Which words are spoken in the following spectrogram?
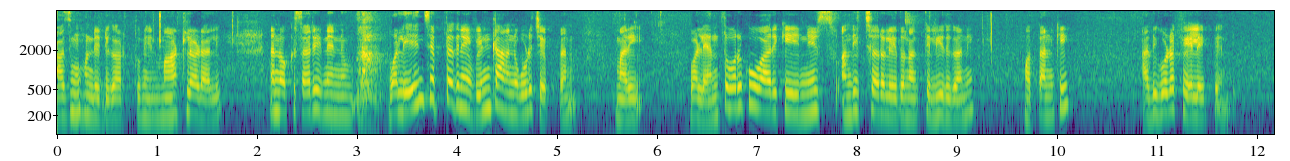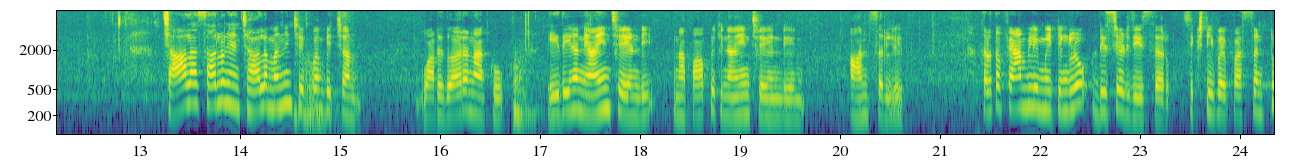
రాజమోహన్ రెడ్డి గారితో నేను మాట్లాడాలి. నన్ను ఒక్కసారి నేను వాళ్ళు ఏం చెప్తే అది నేను వింటానని కూడా చెప్పాను. మరి వాళ్ళు ఎంతవరకు వారికి న్యూస్ అందించారో లేదో నాకు తెలియదు కానీ మొత్తానికి అది కూడా ఫెయిల్ అయిపోయింది. చాలాసార్లు నేను చాలామందిని చెప్పి పంపించాను. వారి ద్వారా నాకు ఏదైనా న్యాయం చేయండి నా పాపకి న్యాయం చేయండి అని. ఆన్సర్ లేదు. తర్వాత ఫ్యామిలీ మీటింగ్లో డిసైడ్ చేశారు. సిక్స్టీ ఫైవ్ పర్సెంట్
